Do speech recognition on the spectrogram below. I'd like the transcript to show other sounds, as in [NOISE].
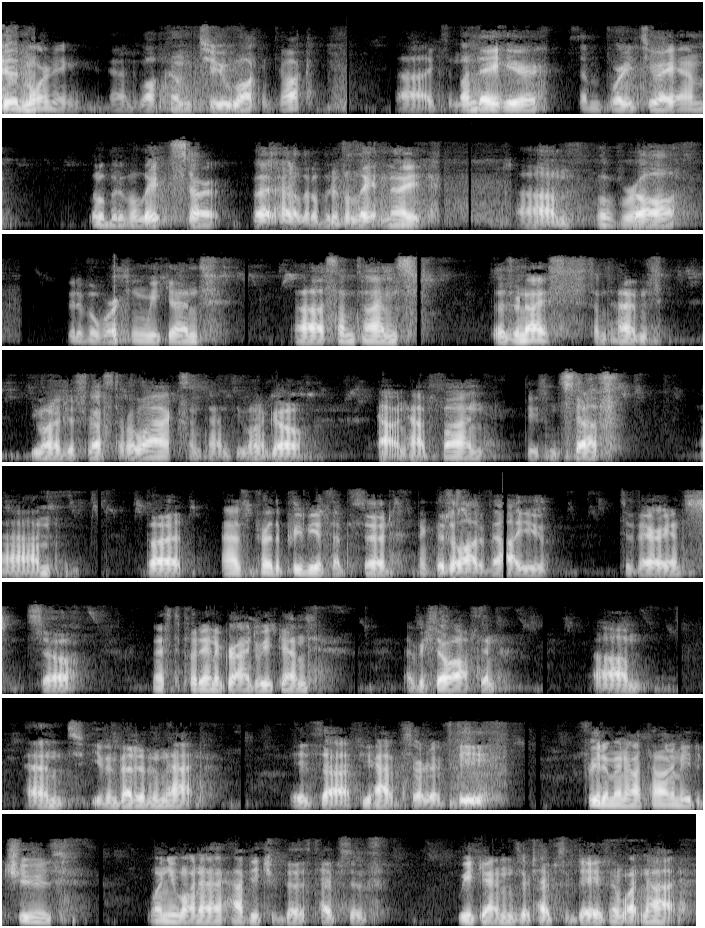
Good morning and welcome to Walk and Talk. Uh, it's a Monday here, 7:42 a.m. A little bit of a late start, but had a little bit of a late night. Um, overall, bit of a working weekend. Uh, sometimes those are nice. Sometimes you want to just rest and relax. Sometimes you want to go out and have fun, do some stuff. Um, but as per the previous episode, I think there's a lot of value to variance. So nice to put in a grind weekend every so often. Um, and even better than that is uh, if you have sort of the freedom and autonomy to choose when you want to have each of those types of weekends or types of days and whatnot.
